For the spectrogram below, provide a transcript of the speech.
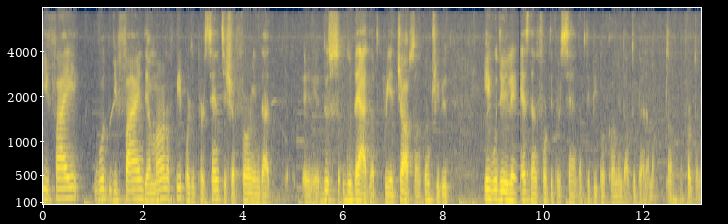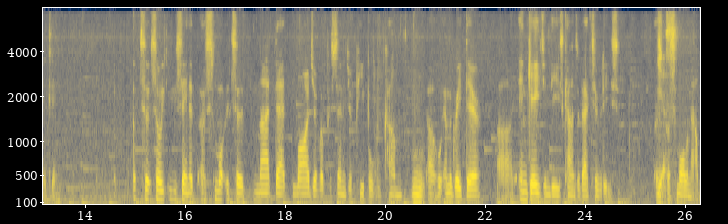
if i would define the amount of people the percentage of foreign that do, do that that create jobs and contribute it would be less than 40% of the people coming down to panama no, unfortunately so, so you're saying that a small, it's a not that large of a percentage of people who come, mm. uh, who emigrate there, uh, engage in these kinds of activities. A, yes. a small amount,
